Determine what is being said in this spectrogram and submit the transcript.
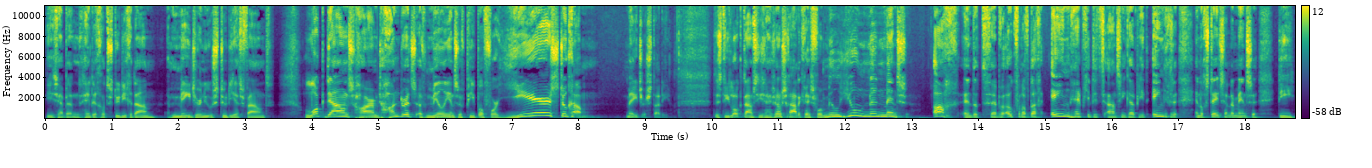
Die hebben een hele grote studie gedaan. A major new study has found. Lockdowns harmed hundreds of millions of people for years to come. Major study. Dus die lockdowns die zijn zo schadelijk geweest voor miljoenen mensen. Ach, en dat hebben we ook vanaf dag één heb je dit aanzien. Heb je het enige. En nog steeds zijn er mensen die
